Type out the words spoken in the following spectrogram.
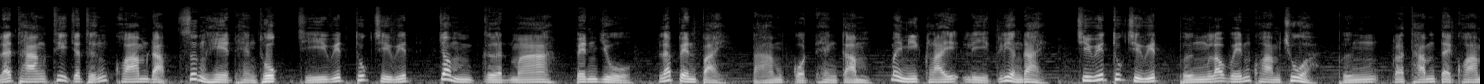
และทางที่จะถึงความดับซึ่งเหตุแห่งทุกข์ชีวิตทุกชีวิตย่อมเกิดมา เป็นอยู่ และเป็นไป ตามกฎแห่งกรรม ไม่มีใครหลีกเลี่ยงได้ ชีวิตทุกชีวิตพึงละเว้นความชั่ว พึงกระทำแต่ความ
